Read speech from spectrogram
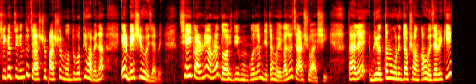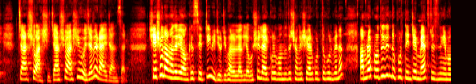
সেক্ষেত্রে কিন্তু চারশো পাঁচশোর মধ্যবর্তী হবে না, এর বেশি হয়ে যাবে। সেই কারণে আমরা দশ দিয়ে গুণ করলাম, যেটা হয়ে গেল চারশো আশি। তাহলে বৃহত্তম গুণিতক সংখ্যা হয়ে যাবে কি? চারশো আশি। চারশো আশি হয়ে যাবে রাইট আনসার শেষ হলো আমাদের এই অঙ্কের সেটটি। ভিডিওটি ভালো লাগলে অবশ্যই লাইক করে বন্ধুদের সঙ্গে শেয়ার করতে ভুলবে না। আমরা প্রতিদিন দুপুর তিনটে ম্যাথ রিজনিং এবং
